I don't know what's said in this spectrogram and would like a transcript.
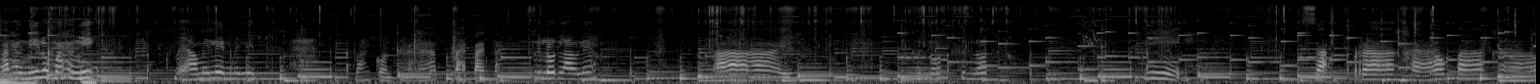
มาทางนี้ลูกมาทางนี้ ไม่เอาไม่เล่นไม่เล่นวางก่อนครับ ไปไปไปขึ้นรถเราแล้วไปขึ้นรถขึ้นรถ สะปลาขาวปลาขาว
